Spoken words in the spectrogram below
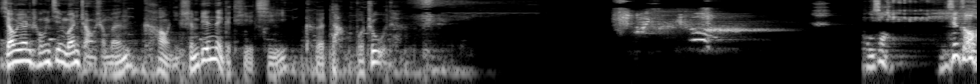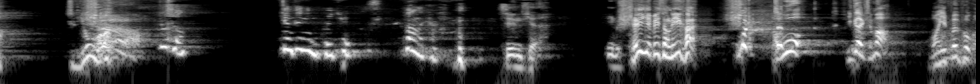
萧元重今晚找上门靠你身边那个铁骑可挡不住的。皇上你先走这里有我。住手！朕跟你们回去，放了他。哼 今天你们谁也别想离开！我，老吴，你干什么？王爷吩咐过，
